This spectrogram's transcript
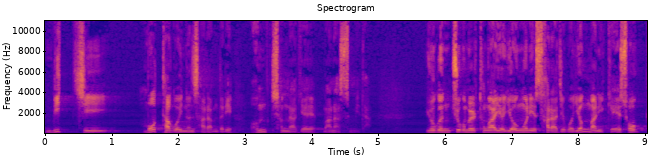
믿지 못하고 있는 사람들이 엄청나게 많았습니다. 육은 죽음을 통하여 영원히 사라지고 영만이 계속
